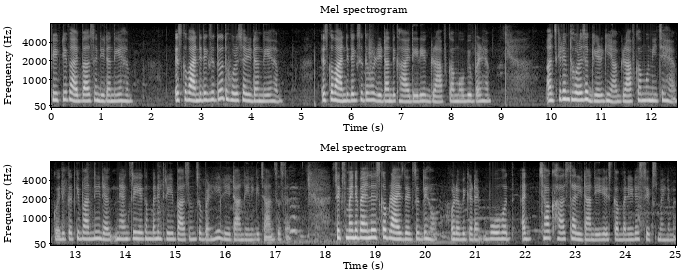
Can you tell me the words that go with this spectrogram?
फिफ्टी फाइव परसेंट रिटर्न दिए हैं। इसको वांडी देख सकते हो थोड़ा सा रिटर्न दिए हैं। इसको वांडी देख सकते हो रिटर्न दिखाई दे रही है, ग्राफ का मुँह भी ऊपर है। आज के टाइम थोड़ा सा गिर गया, ग्राफ का मुँह नीचे है, कोई दिक्कत की बात नहीं। नेक्स्ट डे ये कंपनी थ्री परसेंट से ऊपर ही रिटर्न देने की चांसेस है। सिक्स महीने पहले इसका प्राइस देख सकते हो, और अभी का टाइम बहुत अच्छा खासा रिटर्न दिए है इस कंपनी ने सिक्स महीने में।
